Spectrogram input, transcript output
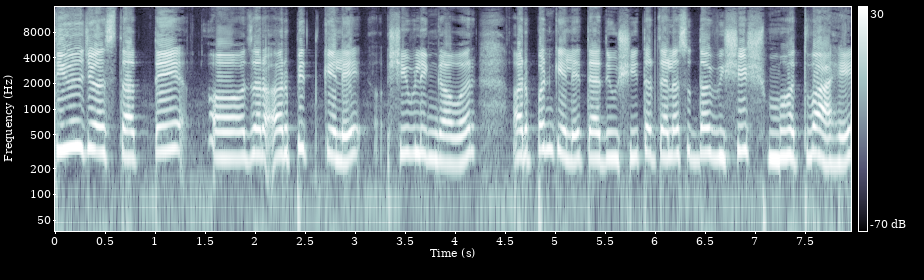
तीळ जे असतात ते जर अर्पित केले शिवलिंगावर अर्पण केले त्या दिवशी तर त्यालासुद्धा विशेष महत्त्व आहे.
